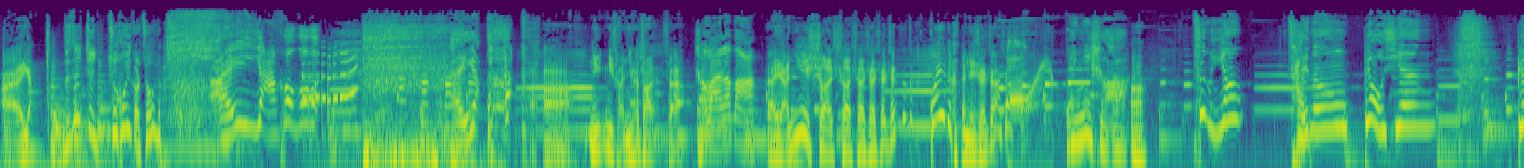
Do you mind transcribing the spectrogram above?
哎呀，这这这最后一根，最后一根哎呀，好好好。哎呀，啊啊！你你说你说咋了，小杨？说完了吗？哎呀，你说说说说说这这怪得很，你这这这哎，你说啊，啊？怎么样才能表现表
